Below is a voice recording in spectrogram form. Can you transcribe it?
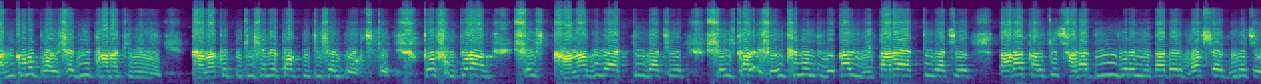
আমি কোনো পয়সা দিয়ে থানা কিনিনি। থানাতে পিটিশনের পর পিটিশন করছে। তো সুতরাং সেই থানাগুলো অ্যাক্টিভ আছে, সেই সেইখানে লোকাল নেতারা অ্যাক্টিভ আছে। তারা কালকে সারা দিন ধরে নেতাদের ভরসায় ঘুরেছে।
